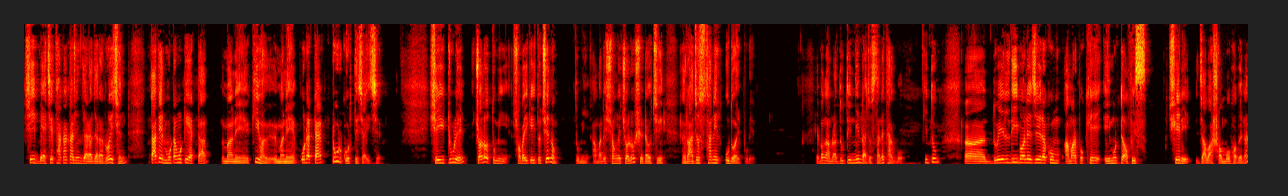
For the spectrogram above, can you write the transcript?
সেই ব্যাচে থাকাকালীন যারা যারা রয়েছেন, তাদের মোটামুটি একটা মানে কি হবে মানে ওরা একটা ট্যুর করতে চাইছে। সেই ট্যুরে চলো, তুমি সবাইকেই তো চেনো, তুমি আমাদের সঙ্গে চলো, সেটা হচ্ছে রাজস্থানের উদয়পুরে। এবং আমরা দু, তিন দিন রাজস্থানে থাকব। কিন্তু দোয়েলদি বলে যে এরকম আমার পক্ষে এই মুহূর্তে অফিস ছেড়ে যাওয়া সম্ভব হবে না।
